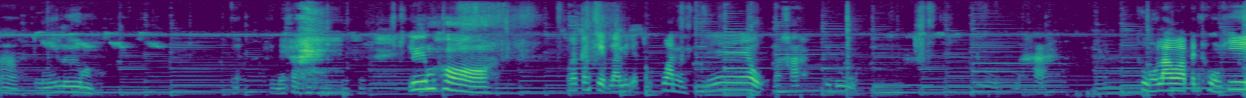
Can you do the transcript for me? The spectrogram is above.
อ้าวตรงนี้ลืมเห็นไหมคะลืมห่อเราต้องเก็บรายละเอียดทุกวันแล้วนะคะไปดูดูนะคะ ถุงเราอะเป็นถุงที่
